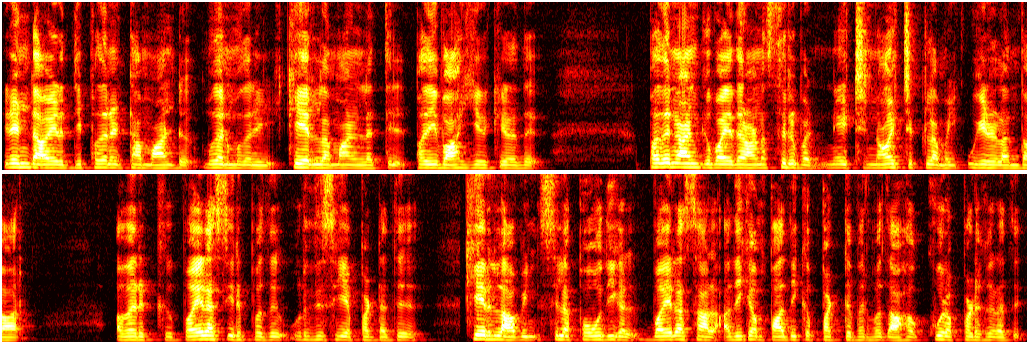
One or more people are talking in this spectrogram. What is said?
இரண்டாயிரத்தி பதினெட்டாம் ஆண்டு முதன் முதலில் கேரள மாநிலத்தில் பதிவாகியிருக்கிறது. பதினான்கு வயதான சிறுவன் நேற்று ஞாயிற்றுக்கிழமை உயிரிழந்தார். அவருக்கு வைரஸ் இருப்பது உறுதி செய்யப்பட்டது. கேரளாவின் சில பகுதிகள் வைரஸால் அதிகம் பாதிக்கப்பட்டு வருவதாக கூறப்படுகிறது.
